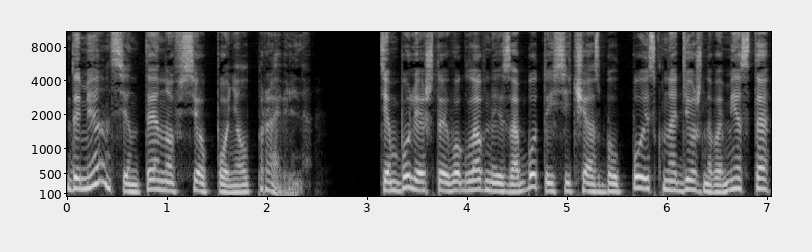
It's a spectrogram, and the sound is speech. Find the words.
Дамиан Сентено все понял правильно. Тем более, что его главной заботой сейчас был поиск надежного места,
